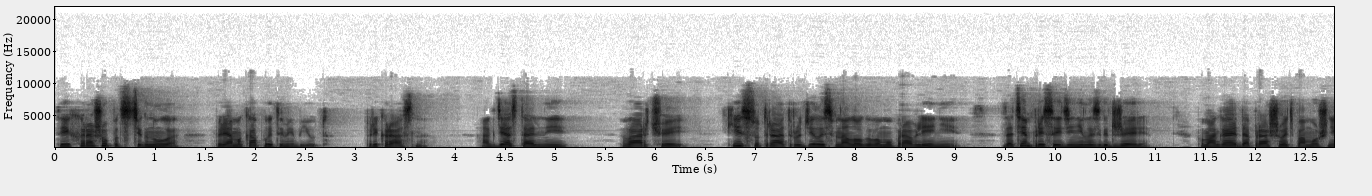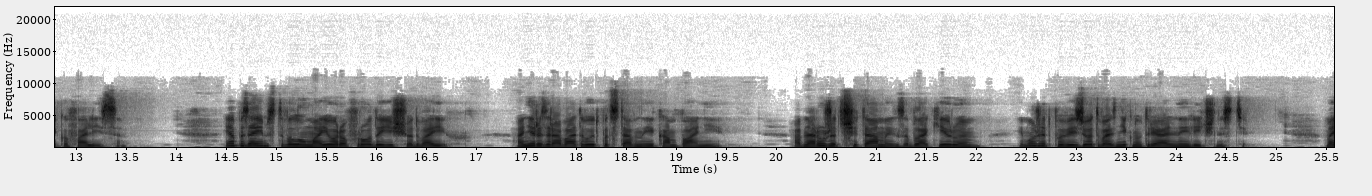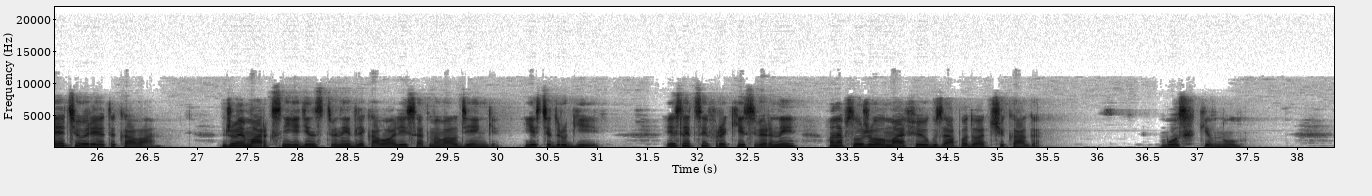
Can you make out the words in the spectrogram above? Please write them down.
Ты их хорошо подстегнула. Прямо копытами бьют. Прекрасно. А где остальные? Варчуэй. Кис с утра трудилась в налоговом управлении. Затем присоединилась к Джерри. Помогает допрашивать помощников Алисы. Я позаимствовала у майора Фрода еще двоих. Они разрабатывают подставные компании. Обнаружат счета, мы их заблокируем, и, может, повезет, возникнут реальные личности. Моя теория такова. Джой Маркс не единственный, для кого Алиса отмывал деньги. Есть и другие. Если цифры Кис верны, он обслуживал мафию к западу от Чикаго. Босх кивнул.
